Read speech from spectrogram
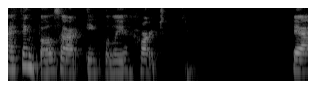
I think both are equally hard. Yeah.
